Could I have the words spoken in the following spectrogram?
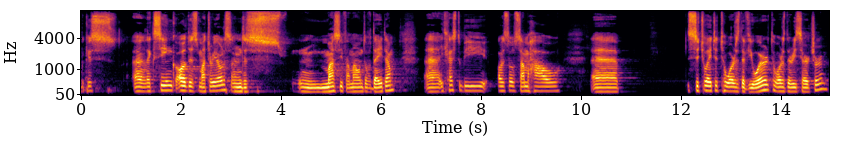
Because, uh, like, seeing all these materials and this massive amount of data, uh, it has to be also somehow uh, situated towards the viewer, towards the researcher.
